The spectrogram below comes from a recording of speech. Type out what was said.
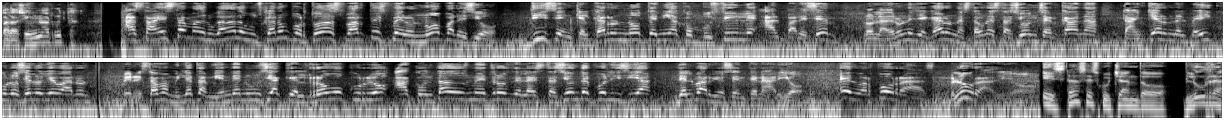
para hacer una ruta. Hasta esta madrugada lo buscaron por todas partes, pero no apareció. Dicen que el carro no tenía combustible, al parecer. Los ladrones llegaron hasta una estación cercana, tanquearon el vehículo, se lo llevaron. Pero esta familia también denuncia que el robo ocurrió a contados metros de la estación de policía del barrio Centenario. Edward Porras, Blue Radio. Estás escuchando Blue Radio.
